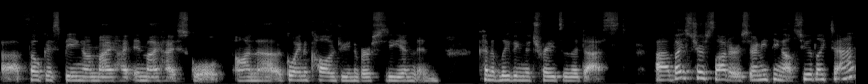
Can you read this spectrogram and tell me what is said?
uh, focus being on my high, in my high school on uh, going to college or university and, and kind of leaving the trades in the dust. Uh, Vice Chair Slaughter, is there anything else you would like to add?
